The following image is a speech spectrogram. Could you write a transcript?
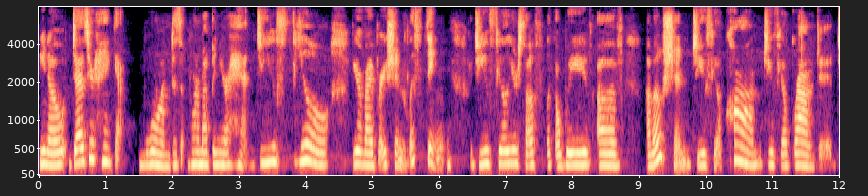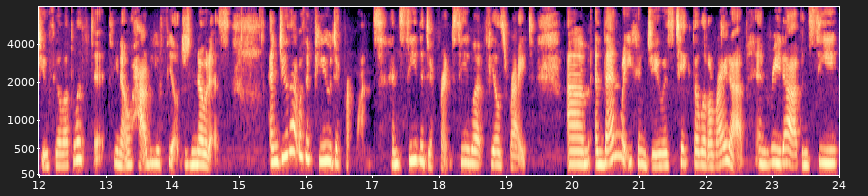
You know, does your hand get warm? Does it warm up in your hand? Do you feel your vibration lifting? Do you feel yourself like a wave of emotion? Do you feel calm? Do you feel grounded? Do you feel uplifted? You know, how do you feel? Just notice. And do that with a few different ones and see the difference, see what feels right. Um, and then what you can do is take the little write up and read up and see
